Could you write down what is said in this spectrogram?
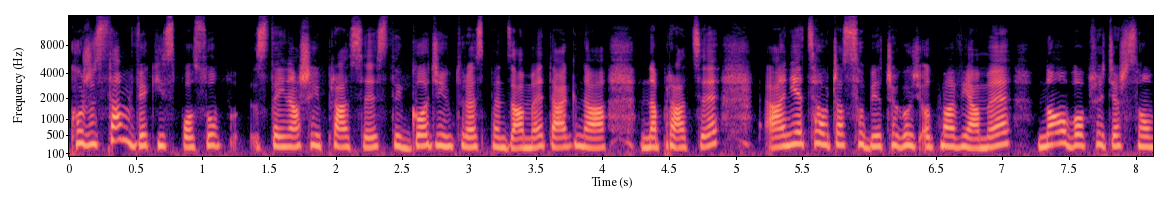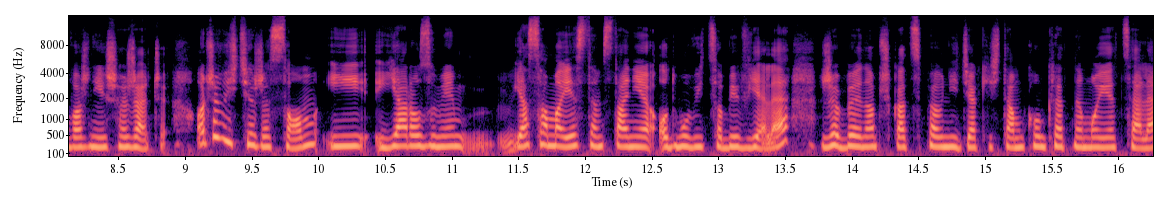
korzystamy w jakiś sposób z tej naszej pracy, z tych godzin, które spędzamy tak, na, na pracy, a nie cały czas sobie czegoś odmawiamy, no bo przecież są ważniejsze rzeczy. Oczywiście, że są i ja rozumiem, ja sama jestem w stanie odmówić sobie wiele, żeby na przykład spełnić jakieś tam konkretne moje cele,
